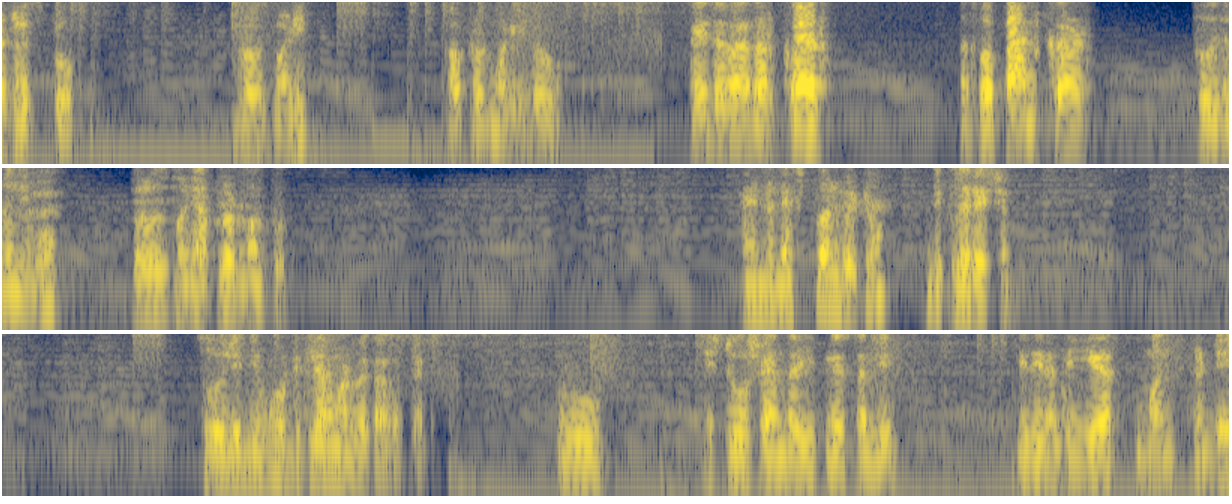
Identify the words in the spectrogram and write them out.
ಅಡ್ರೆಸ್ ಪ್ರೂಫ್ ಬ್ರೌಸ್ ಮಾಡಿ ಅಪ್ಲೋಡ್ ಮಾಡಿ. ಇದು ಐದರ್ ಆಧಾರ್ ಕಾರ್ಡ್ ಅಥವಾ ಪ್ಯಾನ್ ಕಾರ್ಡ್ ಸೊ ಇದನ್ನು ನೀವು ಬ್ರೌಸ್ ಮಾಡಿ ಅಪ್ಲೋಡ್ ಮಾಡ್ಬೋದು. ಅಂಡ್ ನೆಕ್ಸ್ಟ್ ಬಂದ್ಬಿಟ್ಟು ಡಿಕ್ಲರೇಷನ್ ಸೊ ಇಲ್ಲಿ ನೀವು ಡಿಕ್ಲೇರ್ ಮಾಡಬೇಕಾಗುತ್ತೆ. ನೀವು ಎಷ್ಟು ವರ್ಷದಿಂದ ಈ ಪ್ಲೇಸ್ ಇದೀರಂತ ಇಯರ್ ಮಂತ್ ಡೇ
